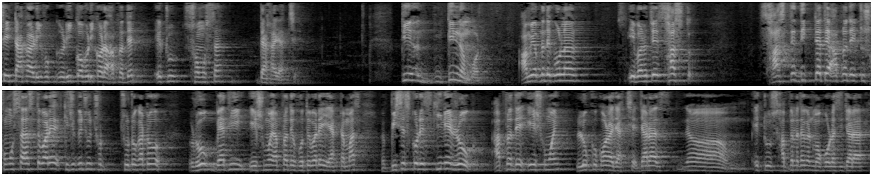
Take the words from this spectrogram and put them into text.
সেই টাকা রিকভারি করা আপনাদের একটু সমস্যা দেখা যাচ্ছে। তিন নম্বর। আমি আপনাদের বললাম, এবার হচ্ছে স্বাস্থ্য। স্বাস্থ্যের দিকটাতে আপনাদের একটু সমস্যা আসতে পারে। কিছু কিছু ছোট- ছোটোখাটো রোগ ব্যাধি এ সময় আপনাদের হতে পারে একটা মাস। বিশেষ করে স্কিনের রোগ আপনাদের এ সময় লক্ষ্য করা যাচ্ছে। যারা একটু সাবধানে থাকবেন মকর রাশি যারা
